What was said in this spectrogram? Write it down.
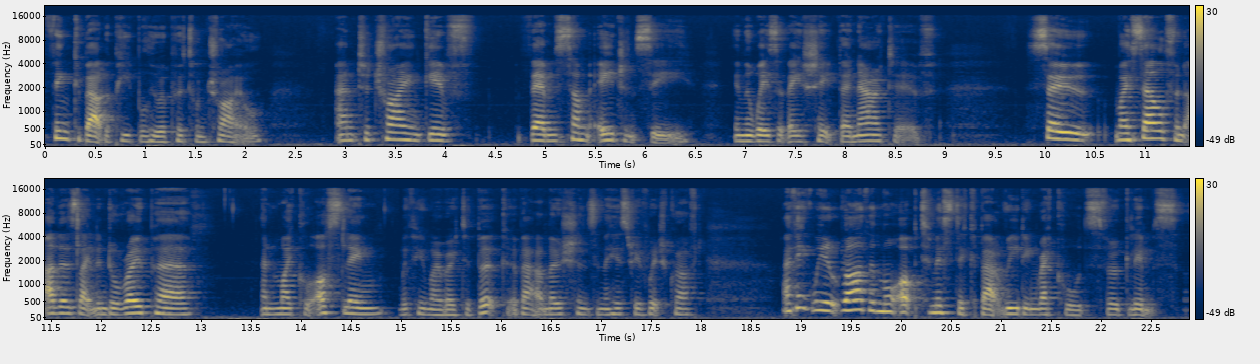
think about the people who are put on trial and to try and give them some agency in the ways that they shape their narrative. So, myself and others like Lyndall Roper and Michael Ostling, with whom I wrote a book about emotions and the history of witchcraft, I think we're rather more optimistic about reading records for a glimpse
